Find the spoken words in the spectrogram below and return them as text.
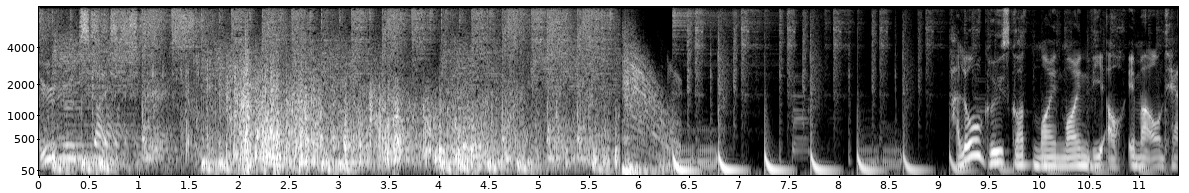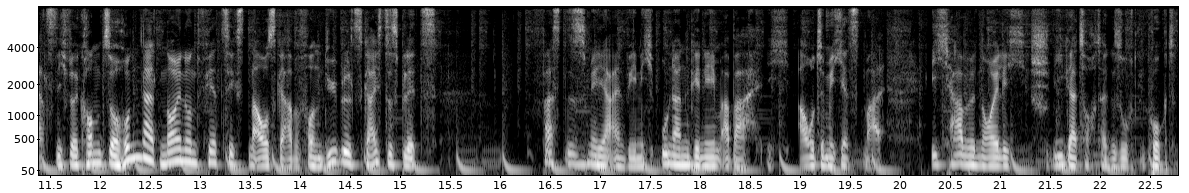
Dübels Geistesblitz. Hallo, grüß Gott, moin moin, wie auch immer und herzlich willkommen zur 149. Ausgabe von Dübels Geistesblitz. Fast ist es mir ja ein wenig unangenehm, aber ich oute mich jetzt mal. Ich habe neulich Schwiegertochter gesucht geguckt.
